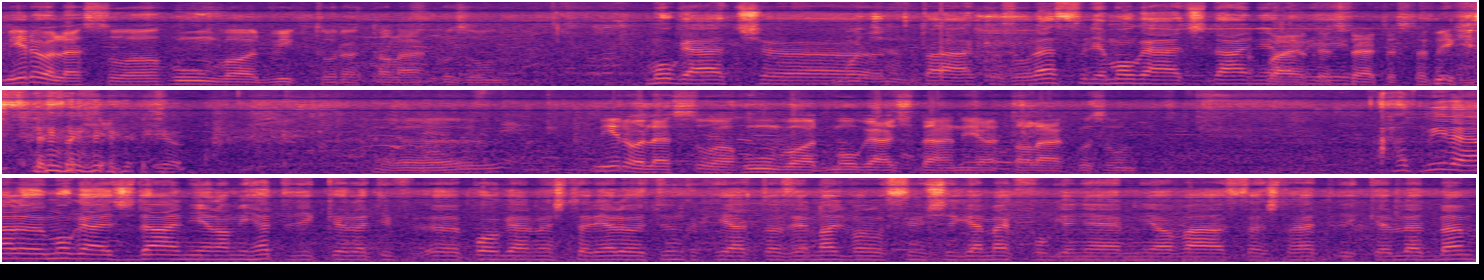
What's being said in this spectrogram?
Miről lesz szó a Hunvald Viktora találkozón? Mogács uh, találkozó lesz, ugye Mogács, Dániel... Várjuk, ezt felteszem még egyszer. Miről lesz szó a Hunvard Mogács Dániel találkozón? Hát mivel Mogács Dániel, ami 7. kerületi polgármester jelöltünk, aki hát azért nagy valószínűséggel meg fogja nyerni a választást a 7. kerületben,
